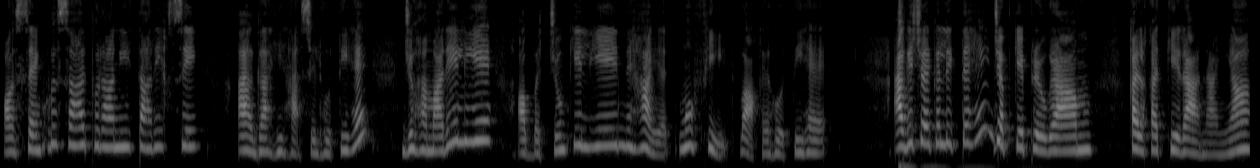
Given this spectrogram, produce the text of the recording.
اور سینکڑوں سال پرانی تاریخ سے آگاہی حاصل ہوتی ہے، جو ہمارے لیے اور بچوں کے لیے نہایت مفید واقع ہوتی ہے۔ آگے چل کر لکھتے ہیں، جبکہ پروگرام قلقت کی رانائیاں،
